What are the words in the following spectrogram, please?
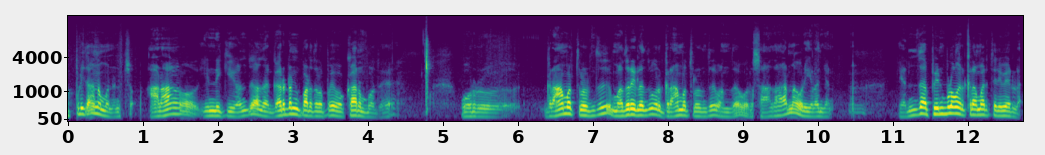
அப்படி தான் நம்ம நினச்சோம். ஆனால் இன்றைக்கி வந்து அந்த கருடன் படத்தில் போய் உட்காரும்போது ஒரு கிராமத்துலேருந்து மதுரையிலேருந்து ஒரு கிராமத்துலேருந்து வந்த ஒரு சாதாரண ஒரு இளைஞன். எந்த பின்புலம் இருக்கிற மாதிரி தெரியவே இல்லை.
